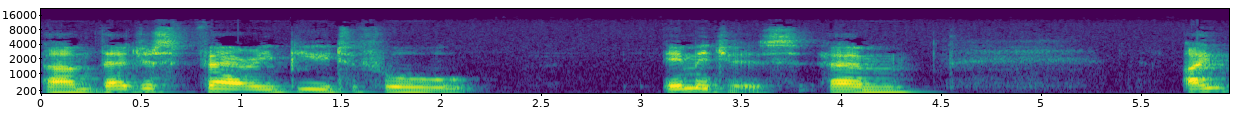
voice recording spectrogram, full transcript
Um, they're just very beautiful images. Um, I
